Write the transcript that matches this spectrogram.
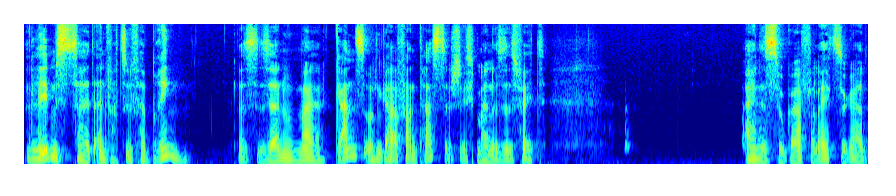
Lebenszeit einfach zu verbringen. Das ist ja nun mal ganz und gar fantastisch. Ich meine, das ist vielleicht eines sogar, vielleicht sogar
